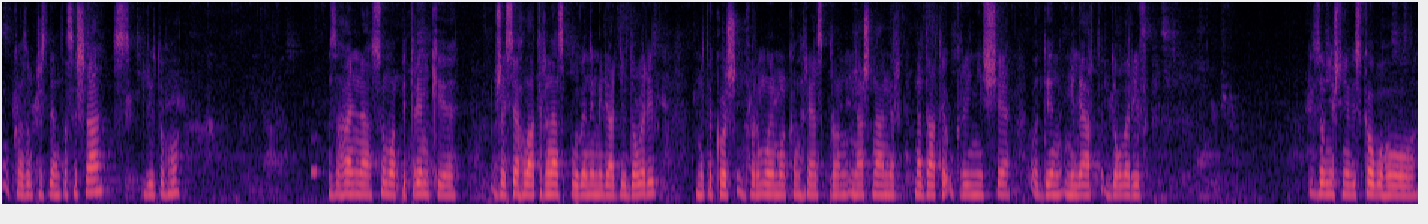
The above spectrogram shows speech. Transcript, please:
указом президента США з лютого. Загальна сума підтримки вже сягла 13,5 мільярдів доларів. Ми також інформуємо Конгрес про наш намір надати Україні ще 1 мільярд доларів зовнішнього військового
